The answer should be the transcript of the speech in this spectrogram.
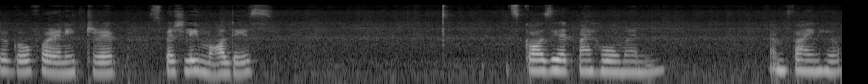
to go for any trip, especially Maldives. It's cozy at my home and I'm fine here.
